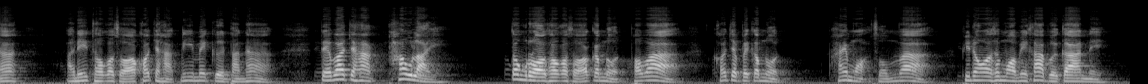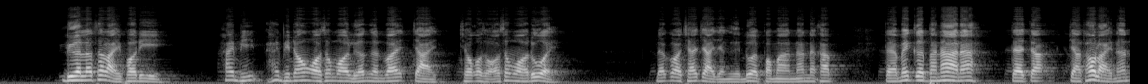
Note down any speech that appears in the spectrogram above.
นะอันนี้ทกสเขาจะหักหนี่ไม่เกินพันห้าแต่ว่าจะหักเท่าไหร่ ต้องรอทกสกำหนด เพราะว่า เขาจะไปกำหนดให้เหมาะสมว่าพี่น้องอสมมีค่าบริการนี่เดือนละเท่าไหร่พอดี ให้พี่ให้พี่น้องอสมเหลือเงินไว้จ่ายชกสอสมด้วย แล้วก็ใช้จ่ายอย่างอื่นด้วยประมาณนั้นนะครับ แต่ไม่เกินพันห้านะ แต่จะจะเท่าไหร่นั้น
